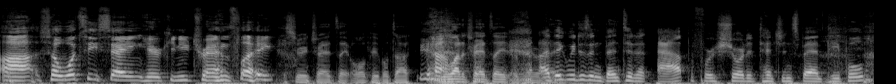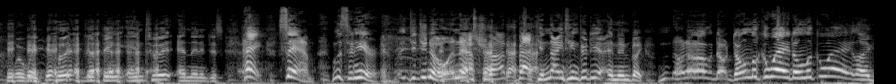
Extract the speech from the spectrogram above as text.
Uh, so what's he saying here? Can you translate? Should we translate old people talk? Yeah. You want to translate? Or never I think we just invented an app for short attention span people where we put the thing into it and then it just, hey, Sam, listen here. Did you know an astronaut back in 1950? And then be like, no, no, no, no, don't look away, don't look away. Like,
